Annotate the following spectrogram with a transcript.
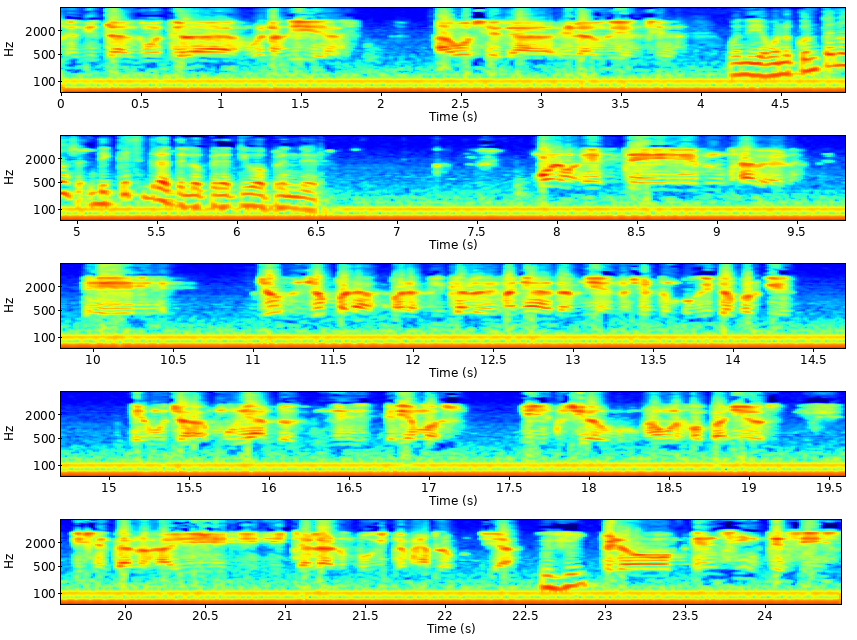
Hola, ¿qué tal? ¿Cómo te va? Buenos días a vos y a la, audiencia. Buen día. Bueno, contanos, ¿de qué se trata el operativo Aprender? Bueno, este, a ver, eh, yo yo para, para explicarlo de mañana también, ¿no es cierto? Un poquito porque es mucho, muy amplio, necesitaríamos ir inclusive a unos compañeros y sentarnos ahí y, charlar un poquito más a profundidad. Pero en síntesis,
